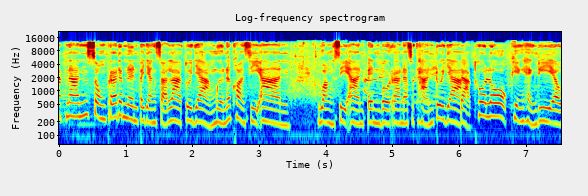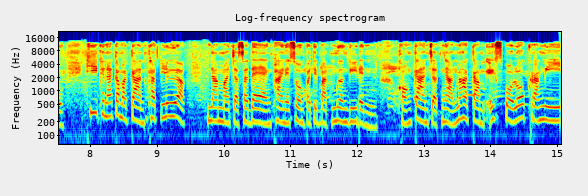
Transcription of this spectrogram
จากนั้นทรงพระดำเนินไปยังศาลาตัวอย่างเมืองนครซีอาน วังซีอานเป็นโบราณสถานตัวอย่างจากทั่วโลกเพียงแห่งเดียว ที่คณะกรรมการคัดเลือกนำมาจัดแสดงภายในโซนปฏิบัติเมืองดีเด่น ของการจัดงานมหกรรมเอ็กซ์โปโลกครั้งนี้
